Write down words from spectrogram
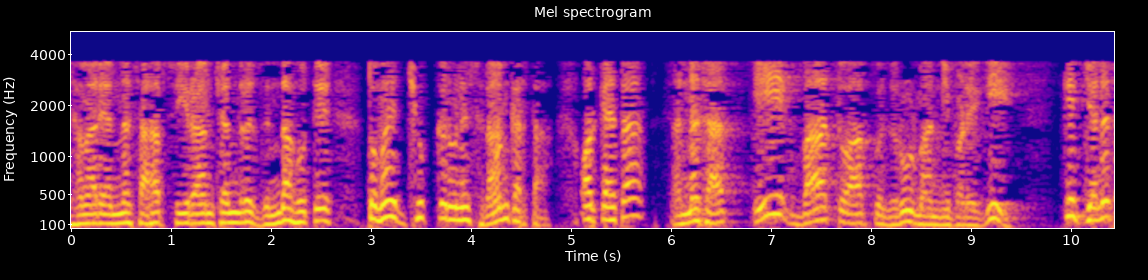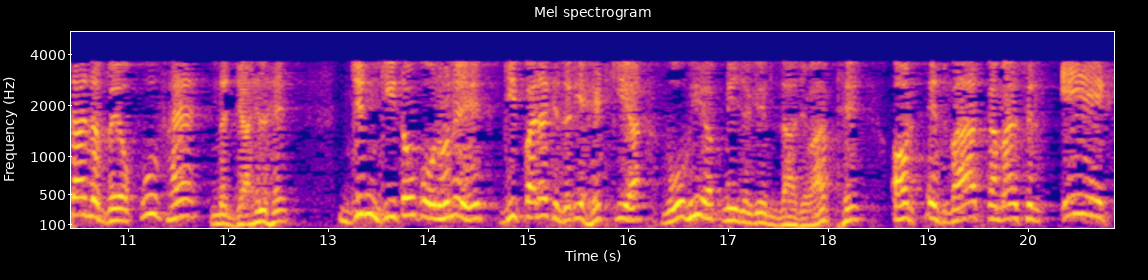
आज हमारे अन्ना साहब श्री रामचंद्र ज़िंदा होते तो मैं झुककर उन्हें सलाम करता और कहता, अन्ना साहब, एक बात तो आपको ज़रूर माननी पड़ेगी कि जनता न बेवकूफ़ है, न जाहिल है। जिन गीतों को उन्होंने गीत पाला के ज़रिए हिट किया, वो भी अपनी जगह लाजवाब थे। और इस बात का मैं सिर्फ़ एक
